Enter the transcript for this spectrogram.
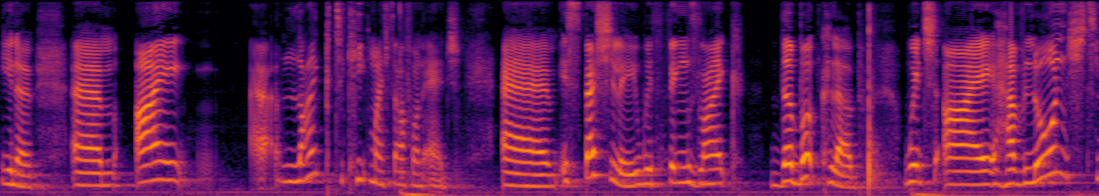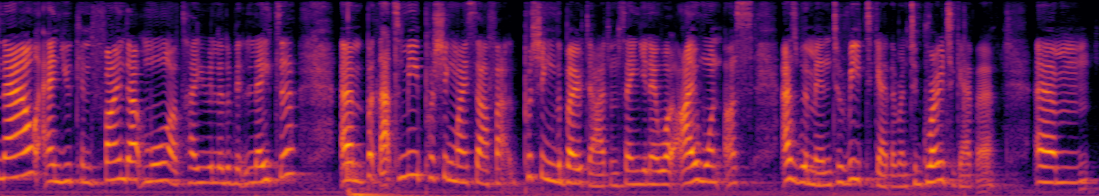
You know, um, I uh, like to keep myself on edge, um, especially with things like the book club, which I have launched now, and you can find out more. I'll tell you a little bit later. Um, but that's me pushing myself out, pushing the boat out, and saying, you know what, I want us as women to read together and to grow together. Um,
